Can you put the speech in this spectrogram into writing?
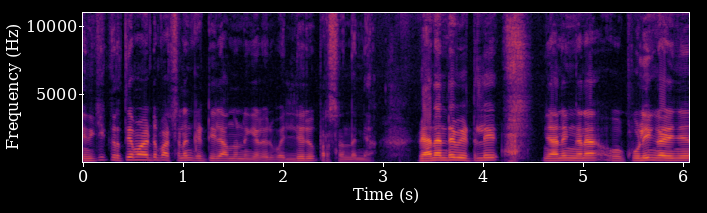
എനിക്ക് കൃത്യമായിട്ട് ഭക്ഷണം കിട്ടിയില്ല എന്നുണ്ടെങ്കിൽ ഒരു വലിയൊരു പ്രശ്നം തന്നെയാണ്. ഞാൻ എന്റെ വീട്ടിൽ ഞാനിങ്ങനെ കുളിയും കഴിഞ്ഞ്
